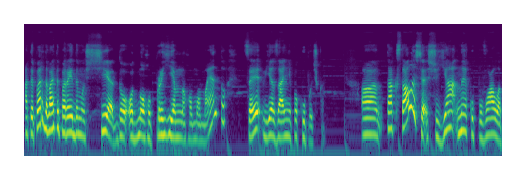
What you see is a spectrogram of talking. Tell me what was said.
А тепер давайте перейдемо ще до одного приємного моменту це в'язальні покупочки. Так сталося, що я не купувала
